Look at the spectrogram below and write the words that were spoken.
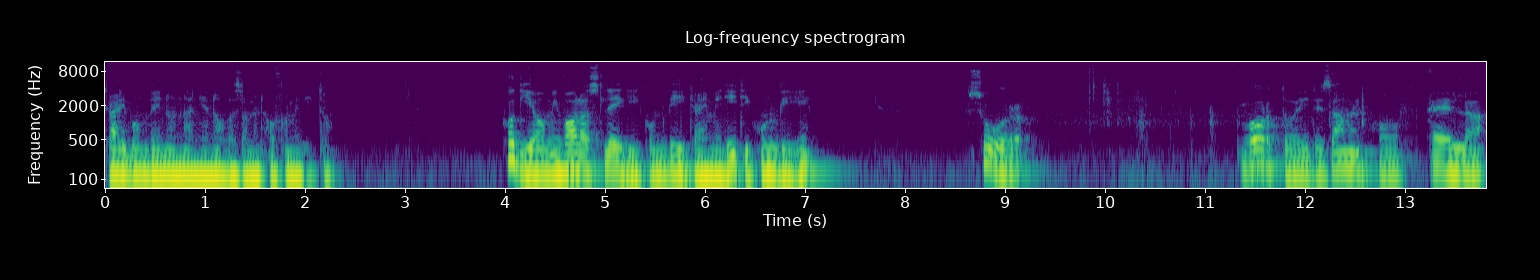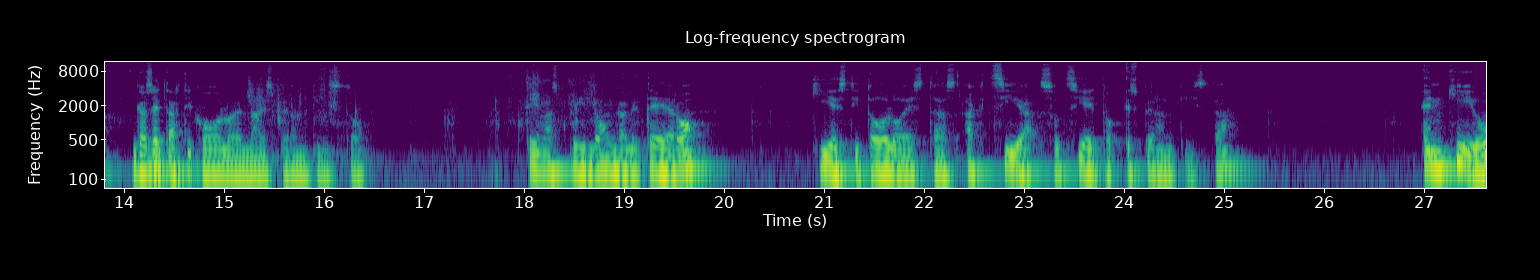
cae bonvenon al nia nova Zamenhof medito. Hodio mi volas legi kun vi, cae mediti kun vi, sur vortoi de Zamenhof e la gazeta articolo e la esperantisto. Temas pri longa letero, kies titolo estas Actia Societo Esperantista, en kiu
